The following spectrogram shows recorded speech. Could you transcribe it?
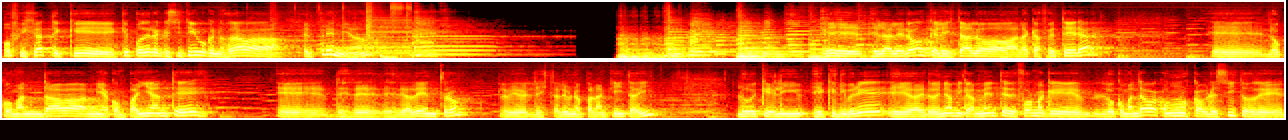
Vos fijate qué, poder adquisitivo que nos daba el premio. El, el alerón que le instaló a la cafetera eh, lo comandaba mi acompañante eh, desde, desde, adentro, le, instalé una palanquita ahí, lo equilibré eh, aerodinámicamente de forma que lo comandaba con unos cablecitos de,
